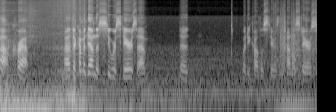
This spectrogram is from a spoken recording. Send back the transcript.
Oh crap! Uh, they're coming down the sewer stairs. Um, the what do you call those stairs? The tunnel stairs.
